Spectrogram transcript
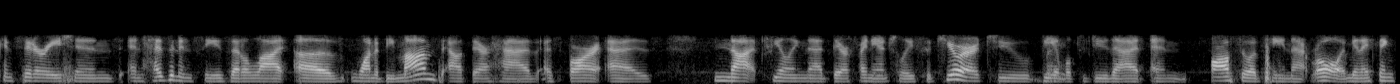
considerations and hesitancies that a lot of wannabe moms out there have as far as not feeling that they're financially secure to be Right. able to do that and also obtain that role. I mean, I think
